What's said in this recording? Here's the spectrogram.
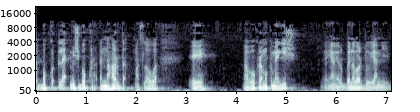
بكرة لا مش بكرة النهاردة. ما أصل هو إيه ما بكرة ممكن ما يجيش. يعني ربنا برضو يعني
